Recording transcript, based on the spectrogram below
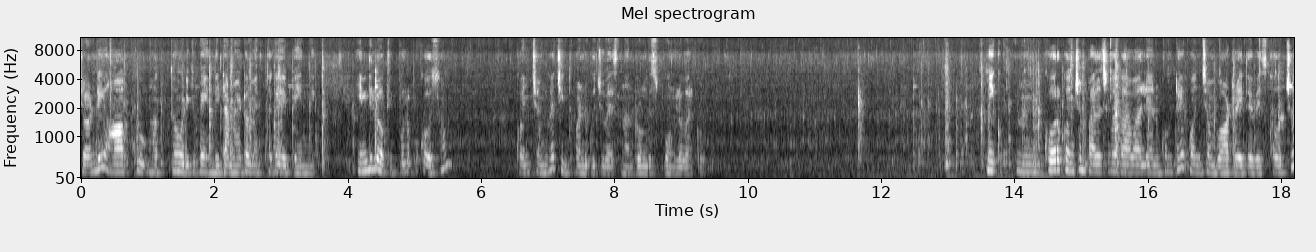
చూడండి ఆకు మొత్తం ఉడికిపోయింది టమాటో మెత్తగా అయిపోయింది. ఇందులోకి పులుపు కోసం కొంచెంగా చింతపండు గుజ్జు వేస్తున్నాను రెండు స్పూన్ల వరకు. మీకు కూర కొంచెం పలచగా కావాలి అనుకుంటే కొంచెం వాటర్ అయితే వేసుకోవచ్చు.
